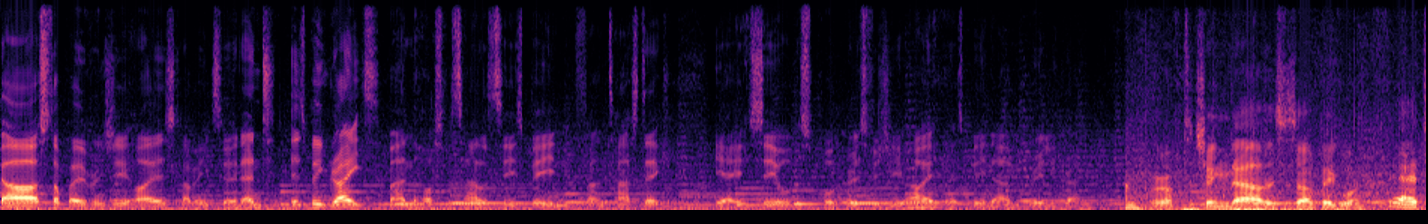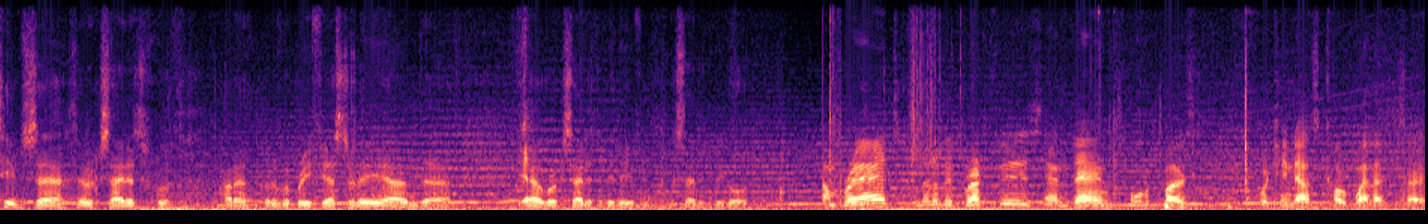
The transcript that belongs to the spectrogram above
Our stopover in Zhuhai is coming to an end. It's been great and the hospitality has been fantastic. Yeah, you see all the support there is for Zhuhai. It's been um, really great. We're off to Qingdao. This is our big one. Yeah, teams uh, they're excited. We've had a bit of a brief yesterday, and uh, yeah, we're excited to be leaving. Excited to be going. Some bread, a little bit breakfast, and then all the clothes for Qingdao's cold weather. So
